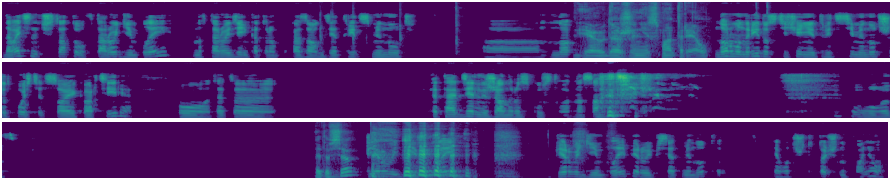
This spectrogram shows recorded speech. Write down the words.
давайте на чистоту. Второй геймплей, на второй день, который он показал, где 30 минут, э, но Я его даже не смотрел. Норман Ридус в течение 30 минут шитпостит в своей квартире. Вот, это... Это отдельный жанр искусства, на самом деле. Вот. Это все? Первый геймплей, первый геймплей, первые 50 минут, я вот что точно понял,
